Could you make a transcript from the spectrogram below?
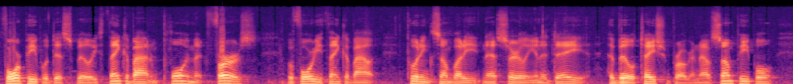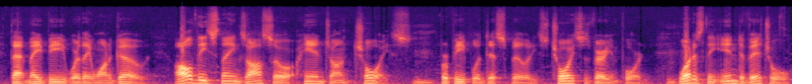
for people with disabilities, think about employment first before you think about putting somebody necessarily in a day habilitation program. Now, some people, that may be where they want to go. All these things also hinge on choice mm. for people with disabilities. Choice is very important. Mm-hmm. What does the individual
